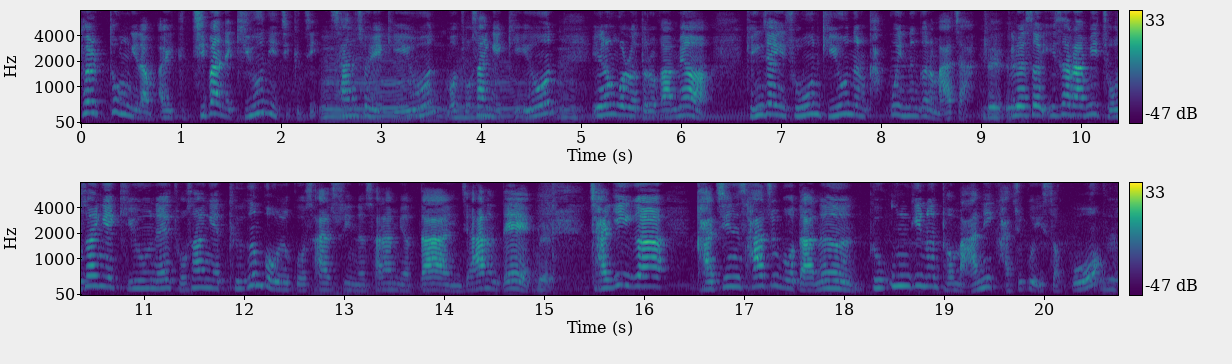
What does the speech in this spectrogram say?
혈통이랑 아니 그 집안의 기운이지 그지 음. 산소의 기운 뭐 조상의 기운 음. 이런 걸로 들어가면 굉장히 좋은 기운을 갖고 있는 거는 맞아 네네. 그래서 이 사람이 조상의 기운에 조상의 득은 보고 살 수 있는 사람이었다 이제 하는데 네. 자기가 가진 사주보다는 그 운기는 더 많이 가지고 있었고 네.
